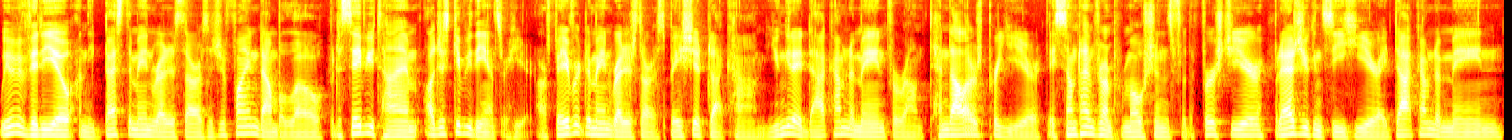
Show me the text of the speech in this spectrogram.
We have a video on the best domain registrars that you'll find down below, but to save you time, I'll just give you the answer here. Our favorite domain registrar is spaceship.com. You can get a .com domain for around $10 per year. They sometimes run promotions for the first year, but as you can see here, a .com domain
